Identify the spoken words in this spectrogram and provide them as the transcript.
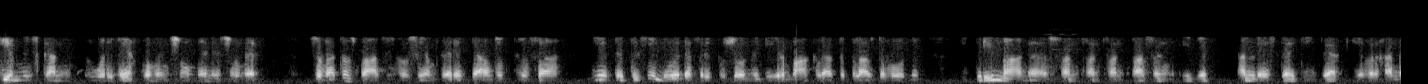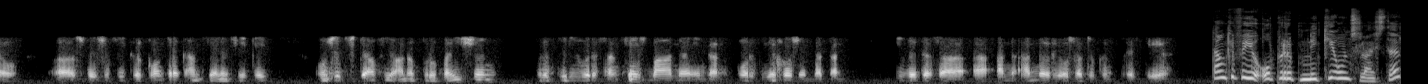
chemies kan oor die weg kom en so en so meer so wat ons basies wil sê om direk te antwoord te gee nee dit is nie nodig vir die persoon met die makelaar te plaas te word nie. 3 maande is van van van passing jy weet unless dat die werkgewer gaan nou 'n uh, spesifieke kontrak aanstel en sê kyk ons het stel vir jou aan 'n probation vir 'n periode van 6 maande en dan word weer gous en dan jy weet as 'n ander reëls wat ook kan Dankie vir jou oproep Nikki ons luister.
